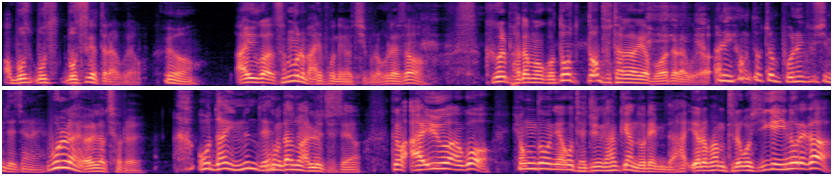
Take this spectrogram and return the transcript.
아, 못, 못, 못 쓰겠더라고요. 왜요? 아이유가 선물을 많이 보내요 집으로. 그래서 그걸 받아먹고 또 또 부탁하기가 뭐하더라고요. 아니 형도 좀 보내주시면 되잖아요. 몰라요 연락처를. 어, 나 있는데. 그럼 나 좀 알려주세요. 그럼 아이유하고 형돈이하고 대준이가 함께한 노래입니다. 하- 여러분 한번 들어보시죠. 이게 이 노래가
